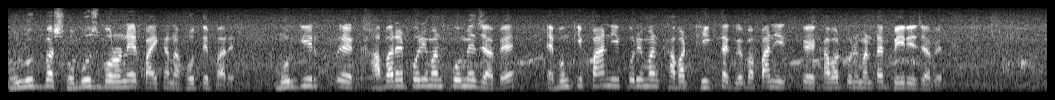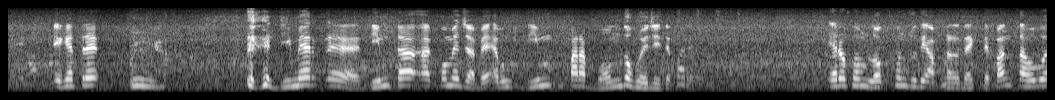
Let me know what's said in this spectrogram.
হলুদ বা সবুজ বর্ণের পায়খানা হতে পারে। মুরগির খাবারের পরিমাণ কমে যাবে এবং কি পানি পরিমাণ খাবার ঠিক থাকবে বা পানির খাবার পরিমাণটা বেড়ে যাবে। এক্ষেত্রে ডিমের ডিমটা কমে যাবে এবং ডিম পাড়া বন্ধ হয়ে যেতে পারে। এরকম লক্ষণ যদি আপনারা দেখতে পান, তাহলে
